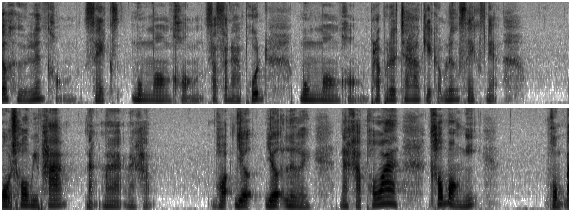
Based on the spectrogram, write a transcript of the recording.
ก็คือเรื่องของเซ็กส์มุมมองของศาสนาพุทธ มุมมองของพระพุทธเจ้าเกี่ยวกับเรื่องเซ็กส์เนี่ยโอโชวิพากษ์หนักมากนะครับเพราะเยอะเยอะเลยนะครับ เพราะว่าเขาบอกนี้ผมไป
